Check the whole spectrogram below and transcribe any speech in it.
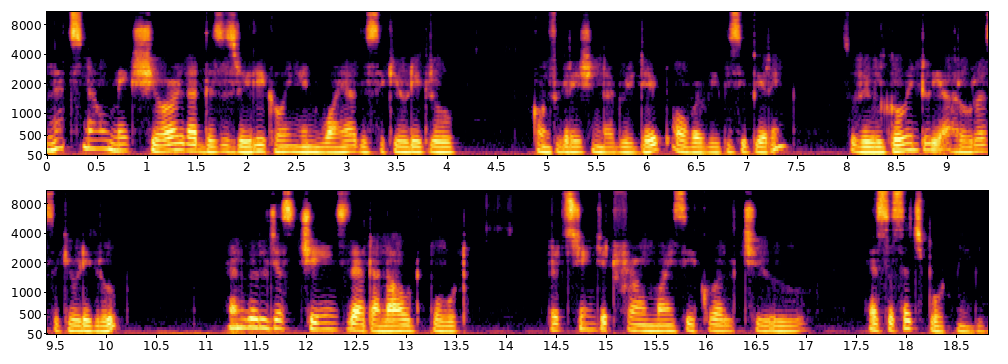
let's now make sure that this is really going in via the security group configuration that we did over VPC peering. So we will go into the Aurora security group and we'll just change that allowed port. Let's change it from MySQL to SSH port maybe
